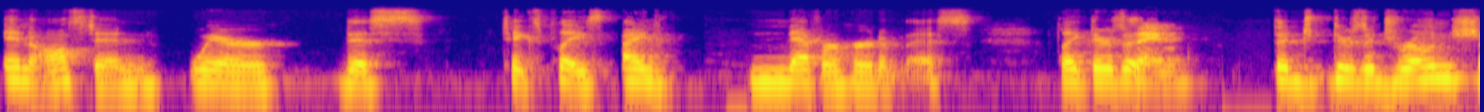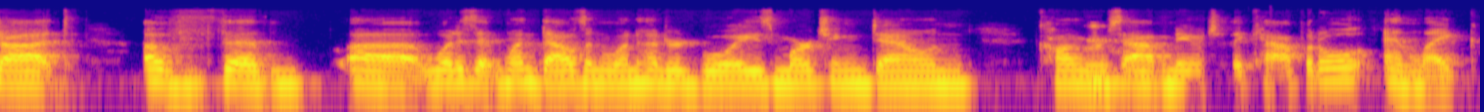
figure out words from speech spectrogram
in Austin where this takes place. I've never heard of this. Like there's a. The, there's a drone shot of the uh, what is it 1,100 boys marching down Congress Mhm. Avenue to the Capitol, and like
